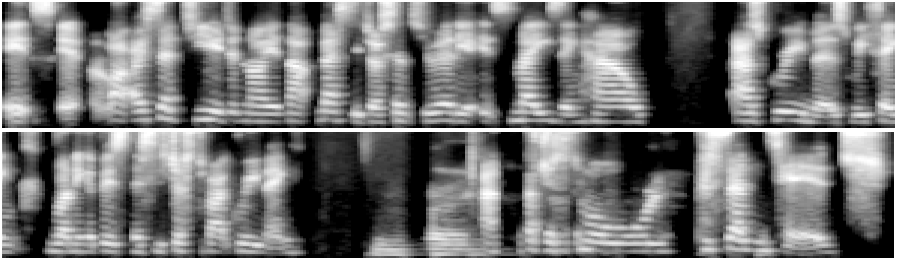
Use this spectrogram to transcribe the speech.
it's it, like i said to you didn't i in that message i sent to you earlier it's amazing how as groomers, we think running a business is just about grooming. Mm, right. And such a small percentage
